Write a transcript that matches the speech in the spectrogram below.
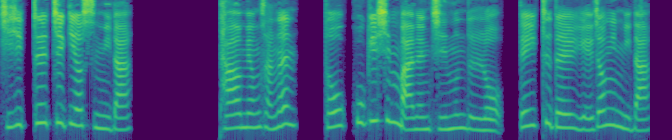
지식틀찍이었습니다. 다음 영상은 더욱 호기심 많은 질문들로 데이트될 예정입니다.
